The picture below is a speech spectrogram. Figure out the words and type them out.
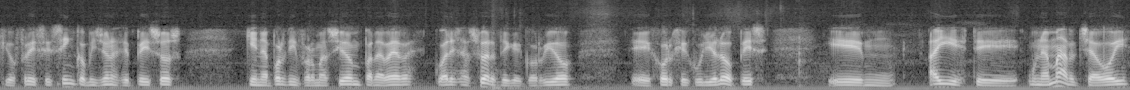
que ofrece 5 millones de pesos quien aporta información para ver cuál es la suerte que corrió eh, Jorge Julio López. Eh, hay este, una marcha hoy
